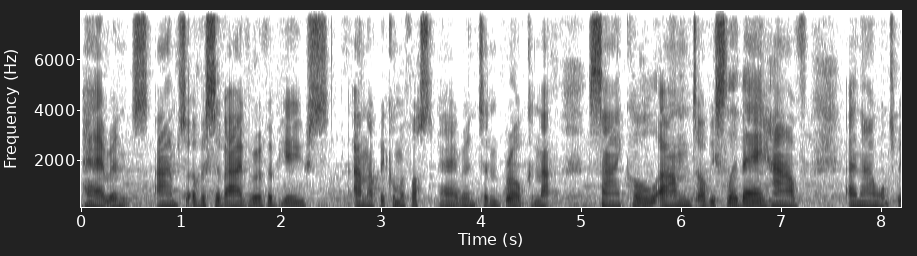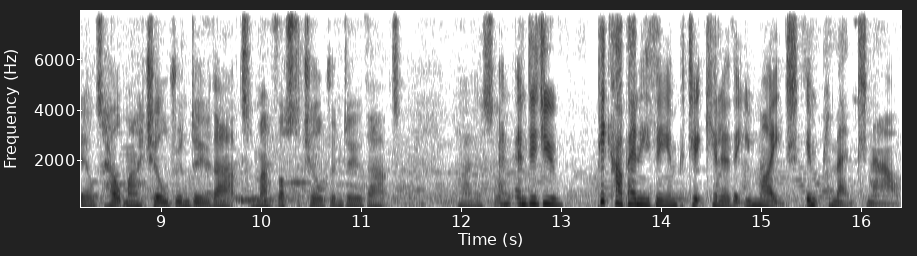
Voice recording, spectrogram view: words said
parents. I'm sort of a survivor of abuse and I've become a foster parent and broken that cycle. And obviously, they have, and I want to be able to help my children do that, my foster children do that. Uh, so. and, and did you pick up anything in particular that you might implement now?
